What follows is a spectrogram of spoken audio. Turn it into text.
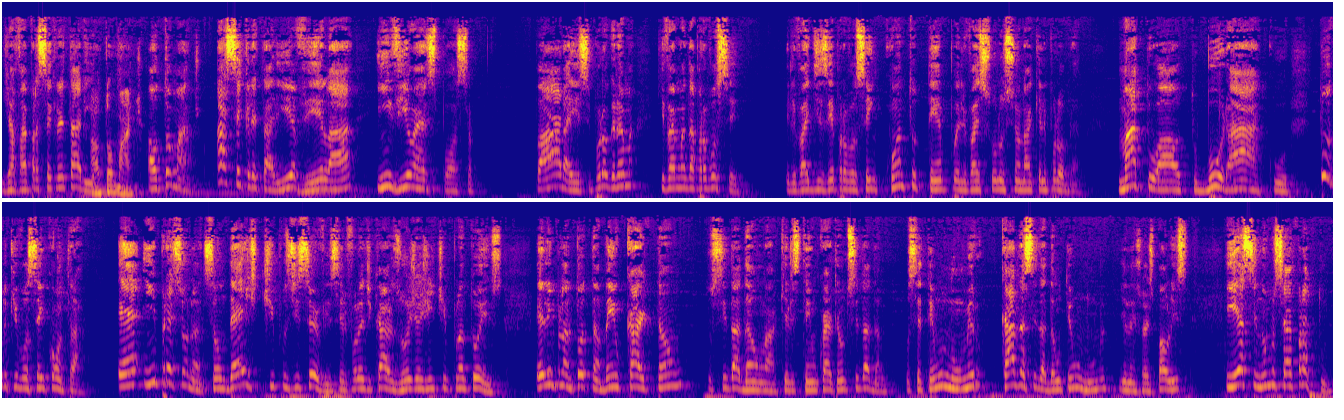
Já vai para a secretaria. Automático. Automático. A secretaria vê lá e envia uma resposta para esse programa que vai mandar para você. Ele vai dizer para você em quanto tempo ele vai solucionar aquele problema. Mato alto, buraco, tudo que você encontrar. É impressionante. São 10 tipos de serviço. Ele falou de Carlos, hoje a gente implantou isso. Ele implantou também o cartão do cidadão lá, que eles têm um cartão do cidadão. Você tem um número, cada cidadão tem um número de Lençóis Paulista, e esse número serve para tudo.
